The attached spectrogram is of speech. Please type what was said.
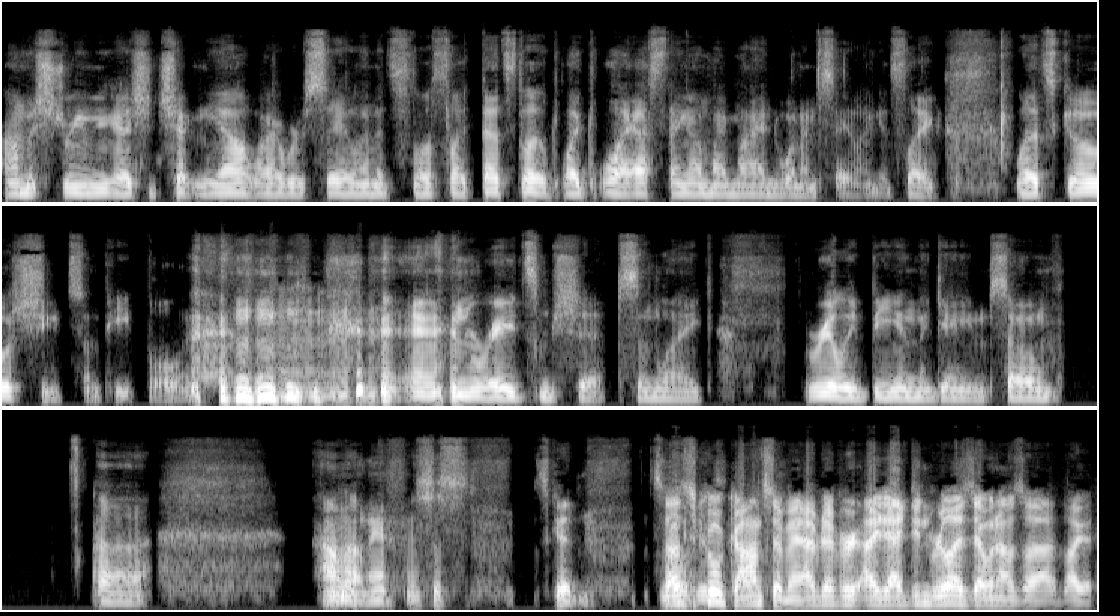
i'm a streamer. You guys should check me out while we're sailing. It's like that's the like last thing on my mind when i'm sailing. It's like let's go shoot some people and, and raid some ships and like really be in the game. So uh I don't know, man. It's just it's good. It's That's a cool concept, man. I've never, I, I didn't realize that when I was, uh, like,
